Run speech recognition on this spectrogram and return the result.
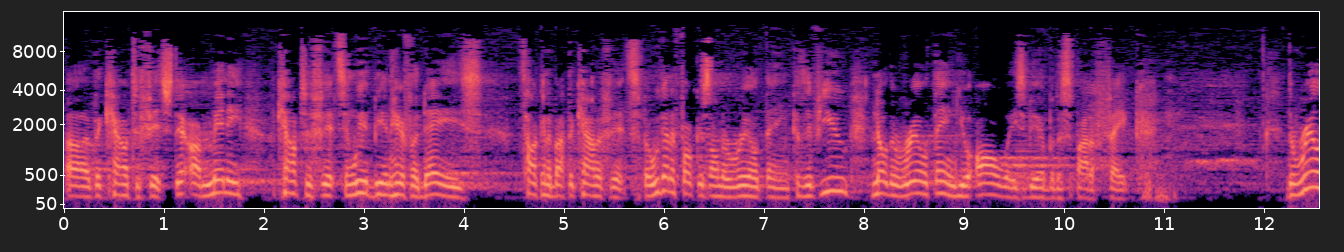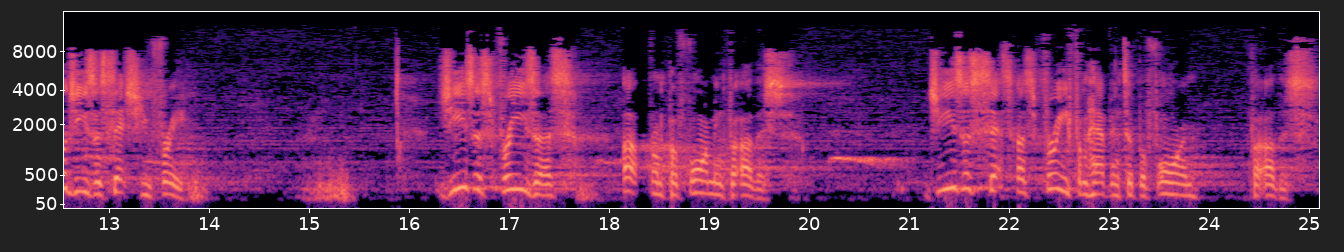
uh, the counterfeits. There are many counterfeits, and we'd be in here for days talking about the counterfeits. But we're going to focus on the real thing, because if you know the real thing, you'll always be able to spot a fake. The real Jesus sets you free. Jesus frees us up from performing for others. Jesus sets us free from having to perform for others.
